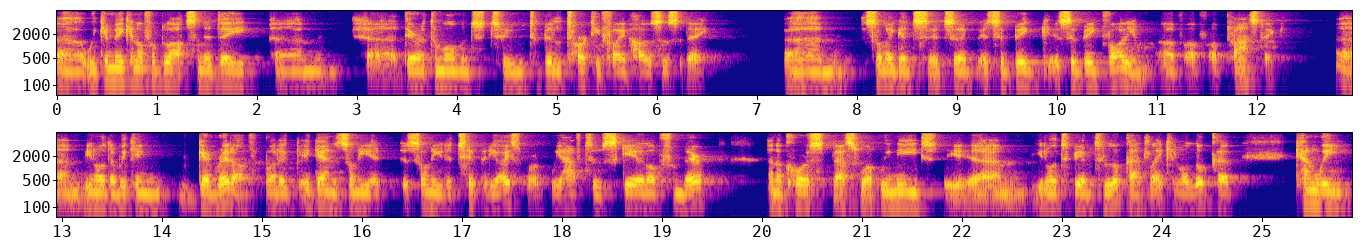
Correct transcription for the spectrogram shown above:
Uh, we can make enough of blocks in a day um, uh, there at the moment to to build 35 houses a day. Um, so like it's it's a it's a big it's a big volume of of, of plastic um, you know, that we can get rid of. But again, it's only a, it's only the tip of the iceberg. We have to scale up from there, and of course, that's what we need, um, you know, to be able to look at. Like, you know, look at can we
